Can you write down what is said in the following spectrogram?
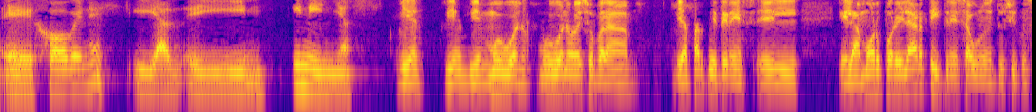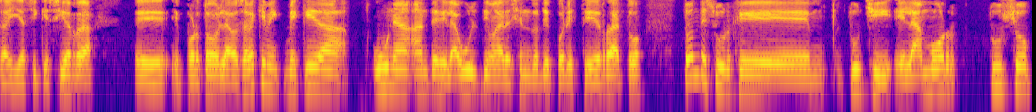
eh, jóvenes y, y, y niños. Bien, bien, bien, muy bueno, muy bueno eso para, y aparte tenés el, el amor por el arte y tenés a uno de tus hijos ahí, así que cierra eh, por todos lados. ¿Sabes que me, me, queda una antes de la última, agradeciéndote por este rato? ¿Dónde surge, Tucci, el amor tuyo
